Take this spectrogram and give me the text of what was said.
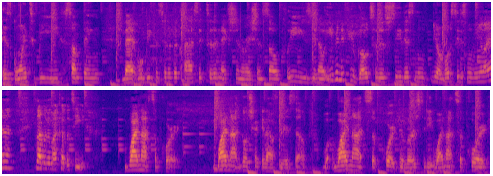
is going to be something that will be considered a classic to the next generation. So please, you know, even if you go to this see this movie, you know, go to see this movie, and you're like, eh, it's not really my cup of tea. Why not support? Why not go check it out for yourself? why not support diversity? Why not support,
